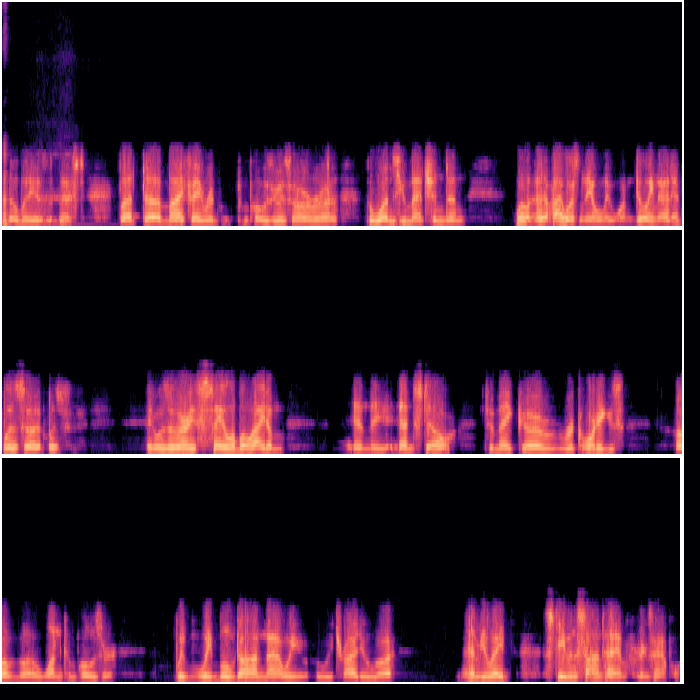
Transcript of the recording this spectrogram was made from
Nobody is the best. But uh, my favorite composers are uh, the ones you mentioned, and well, uh, I wasn't the only one doing that. It was uh, it was it was a very saleable item in the and still to make uh, recordings of uh, one composer. We we moved on now. We we try to uh, emulate Stephen Sondheim, for example,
